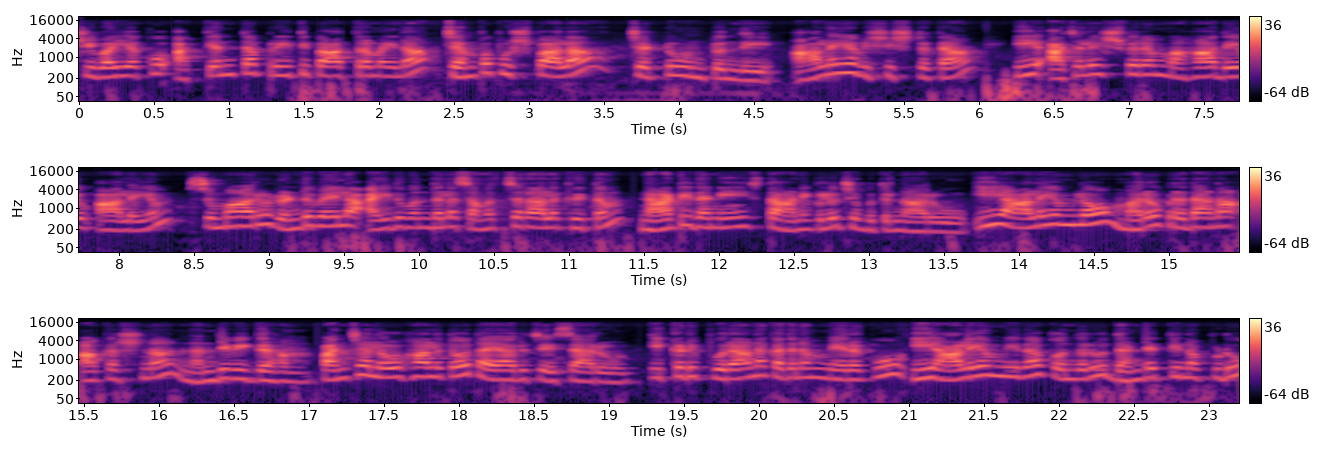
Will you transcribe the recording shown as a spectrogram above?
శివయ్యకు అత్యంత ప్రీతిపాత్రమైన చెంప పుష్పాల చెట్టు ఉంటుంది. ఆలయ విశిష్టత ఈ అచలేశ్వరం మహాదేవ్ ఆలయం సుమారు రెండు వేల ఐదు వందల సంవత్సరాల క్రితం నాటిదని స్థానికులు చెబుతున్నారు. ఈ ఆలయంలో మరో ప్రధాన ఆకర్షణ నంది విగ్రహం పంచలోహాలతో తయారు చేశారు. ఇక్కడి పురాణ కథనం మేరకు ఈ ఆలయం మీద కొందరు దండెత్తినప్పుడు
